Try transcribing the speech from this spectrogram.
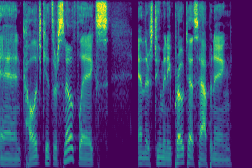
and college kids are snowflakes and there's too many protests happening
